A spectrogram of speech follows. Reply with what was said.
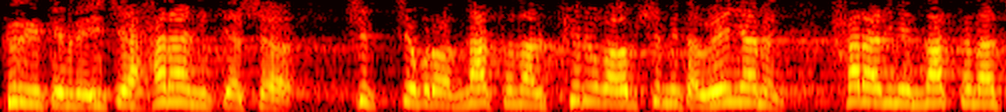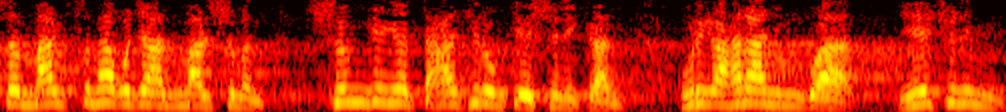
그렇기 때문에 이제 하나님께서 직접으로 나타날 필요가 없습니다. 왜냐하면 하나님이 나타나서 말씀하고자 한 말씀은 성경에 다 기록되어 있으니까 우리가 하나님과 예수님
